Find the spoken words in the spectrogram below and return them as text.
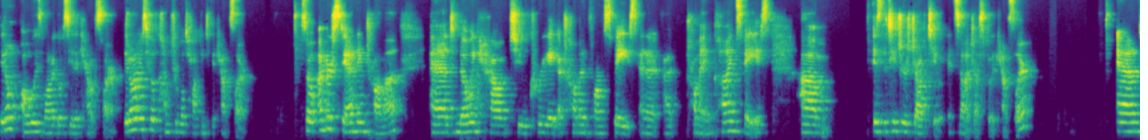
They don't always want to go see the counselor. They don't always feel comfortable talking to the counselor. So understanding trauma and knowing how to create a trauma-informed space and a, a trauma-inclined space um, is the teacher's job too. It's not just for the counselor. And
